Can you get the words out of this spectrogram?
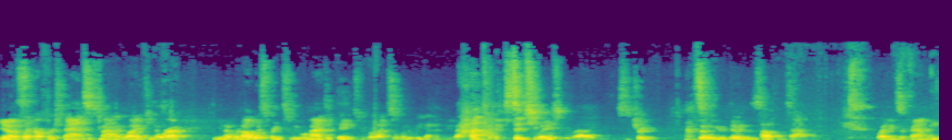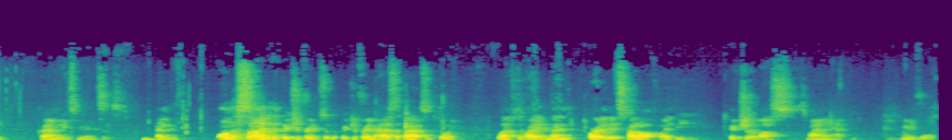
You know, it's like our first dance as man and wife. You know, we're you know, we're not whispering sweet romantic things. We were like, so what are we going to do to handle this situation? Right? It's the truth. That's what we were doing. This is how things happen. Weddings are family, family experiences. Hmm. And on the side of the picture frame, so the picture frame has the passage going left to right, and then part of it is cut off by the picture of us smiling happy. Hmm. Beautiful.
